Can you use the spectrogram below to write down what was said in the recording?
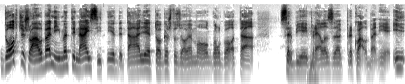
dok ćeš u Albaniji imati najsitnije detalje toga što zovemo Golgota Srbije i prelazak preko Albanije. I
